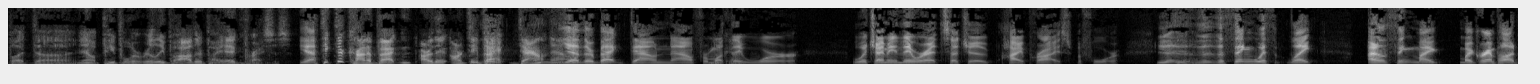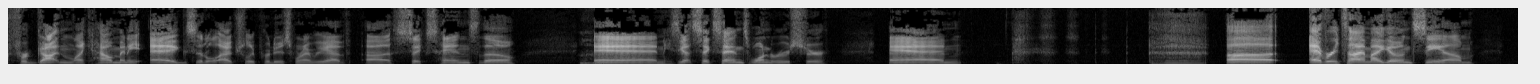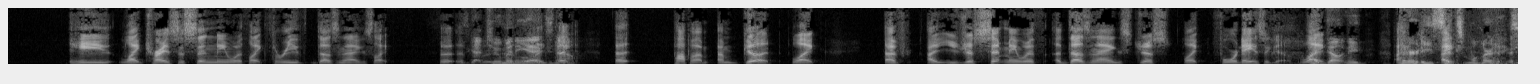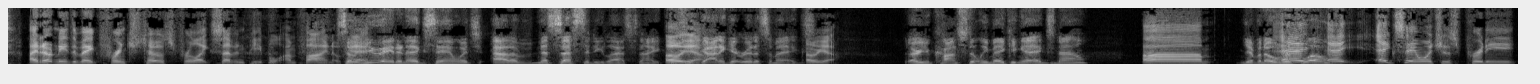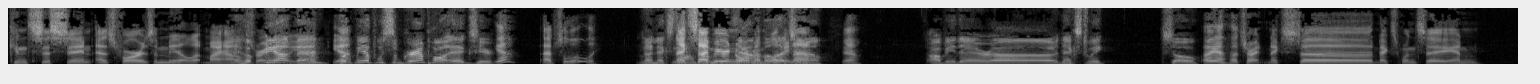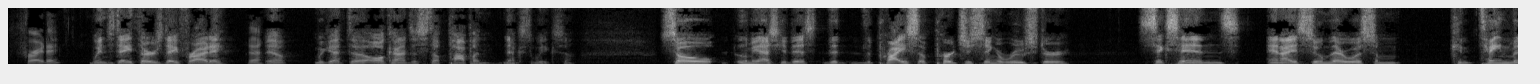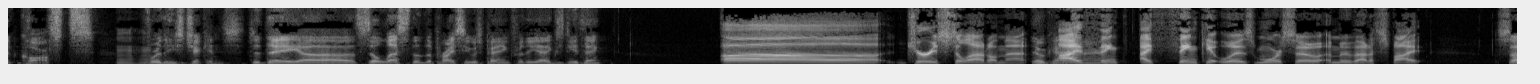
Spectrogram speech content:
But uh, you know, people are really bothered by egg prices. Yeah. I think they're kind of back. Are they? Aren't they back down now? Yeah, they're back down now from what Okay. they were, which I mean they were at such a high price before. The, the, the thing with like, I don't think my my grandpa had forgotten like how many eggs it'll actually produce whenever you have uh, six hens though, and he's got six hens, one rooster, and uh, every time I go and see him, he like tries to send me with like three dozen eggs, like. Uh, He's got too many eggs now. uh, Papa, I'm, I'm good. Like, I've I, you just sent me with a dozen eggs just like four days ago. Like, I don't need 36 I- more eggs. I don't need to make French toast for like seven people. I'm fine. Okay. So you ate an egg sandwich out of necessity last night. Oh, You got to get rid of some eggs. Oh yeah. Are you constantly making eggs now? Um. You have an overflow? egg, egg sandwich is pretty consistent as far as a meal at my house Hey, hook right me now. up, yeah. man. Yeah. Hook me up with some grandpa eggs here. Yeah. Absolutely. No, next, Next time, time you're in Norman, gonna let me you know. Yeah. I'll be there uh, next week. So Oh yeah, that's right. Next uh next Wednesday and Friday. Wednesday, Thursday, Friday. Yeah. Yeah. We got uh, all kinds of stuff popping next week. So, so let me ask you this: the the price of purchasing a rooster, six hens, and I assume there was some containment costs Mm-hmm. for these chickens. Did they uh, still less than the price he was paying for the eggs? Do you think? Uh, jury's still out on that. Okay, I all right. think I think it was more so a move out of spite. So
